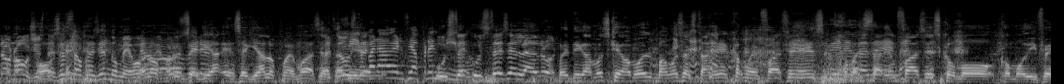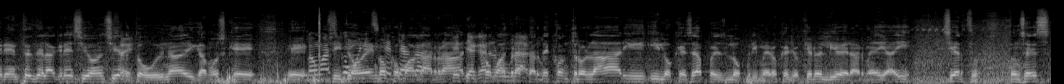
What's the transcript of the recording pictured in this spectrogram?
no, no, si usted se está ofreciendo mejor. No, no, pero enseguida, enseguida lo podemos hacer Entonces, también. para ver si aprendimos. Usted, usted es el ladrón. Pues digamos que vamos, vamos a estar en, como en fases, vamos a estar en fases como, como diferentes de la agresión, ¿cierto? Una, digamos que eh, si yo vengo como a agarrar y como a tratar de controlar y, y lo que sea, pues lo primero que yo quiero es liberarme de ahí, ¿cierto? Entonces,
